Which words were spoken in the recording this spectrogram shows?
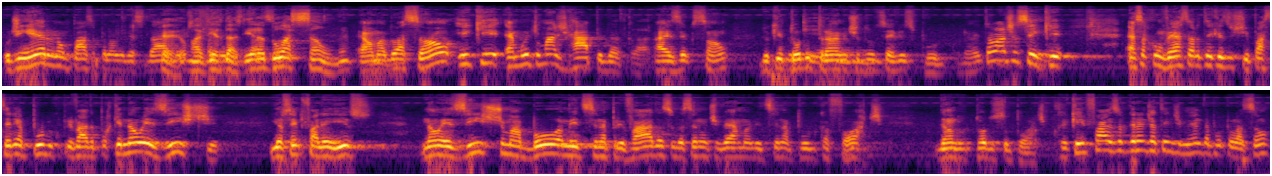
o dinheiro não passa pela universidade. É uma verdadeira doação, né? É uma doação e que é muito mais rápida claro. a execução do que do todo que... o trâmite do serviço público. Né? Então, eu acho assim que essa conversa ela tem que existir, parceria público-privada, porque não existe, e eu sempre falei isso, não existe uma boa medicina privada se você não tiver uma medicina pública forte, dando todo o suporte. Porque quem faz o grande atendimento da população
